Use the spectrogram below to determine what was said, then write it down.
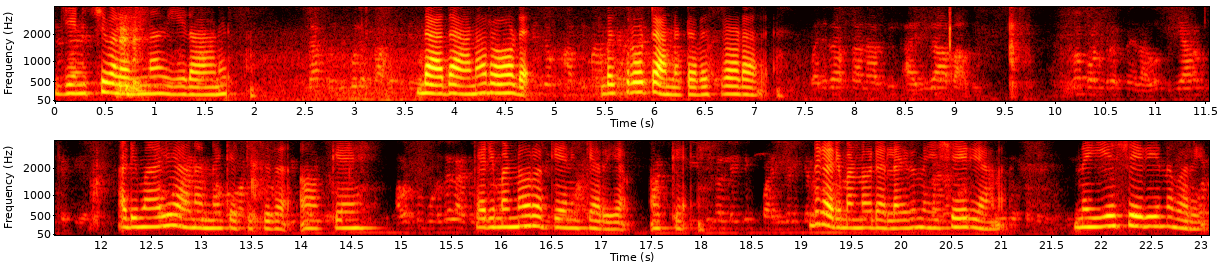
ജനിച്ചു വളരുന്ന വീടാണ്. അതാണ് റോഡ്. ബസ് റൂട്ടാണ് കേട്ടോ ബസ് റോഡാണ് അടിമാലിയാണ് എന്നെ കെട്ടിച്ചത്. ഓക്കെ. കരിമണ്ണൂറൊക്കെ എനിക്കറിയാം. ഓക്കെ. ഇത് കരിമണ്ണൂരല്ല ഇത് നെയ്ശ്ശേരിയാണ് നെയ്യശ്ശേരി എന്ന് പറയും.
